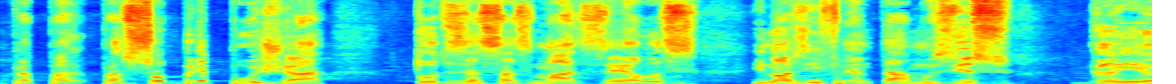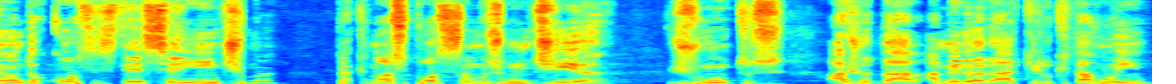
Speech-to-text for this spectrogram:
para sobrepujar todas essas mazelas e nós enfrentarmos isso ganhando consistência íntima, para que nós possamos um dia, juntos, ajudar a melhorar aquilo que está ruim.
